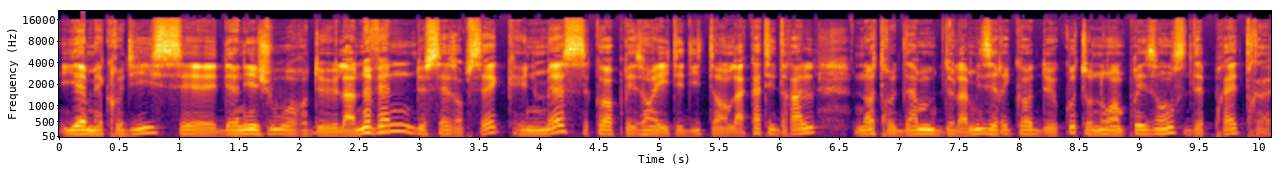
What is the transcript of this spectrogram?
Hier mercredi, c'est dernier jour de la neuvaine de ses obsèques. Une messe corps présent a été dite en la cathédrale Notre-Dame de la Miséricorde de Cotonou en présence des prêtres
